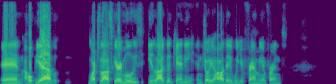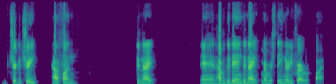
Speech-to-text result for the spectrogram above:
And I hope you have watch a lot of scary movies, eat a lot of good candy, enjoy your holiday with your family and friends. Trick or treat, have fun. Good night. And have a good day and good night. Remember, stay nerdy forever. Bye.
